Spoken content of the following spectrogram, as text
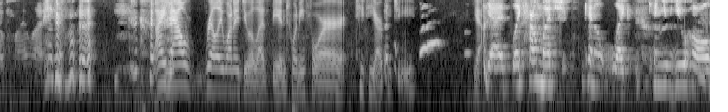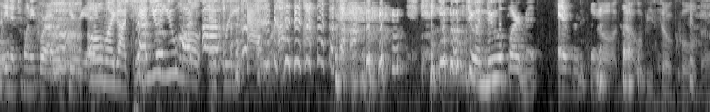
of my life. I now really want to do a lesbian 24 TTRPG. Yeah. Yeah, it's like how much can a, like can you U-Haul in a 24 hour period? Oh my god, can you U-Haul every hour? can you move to a new apartment every single? No, that would be so cool though.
